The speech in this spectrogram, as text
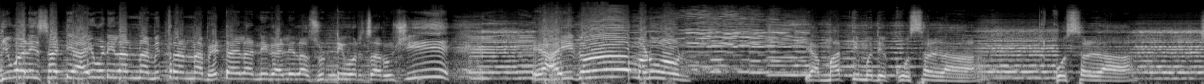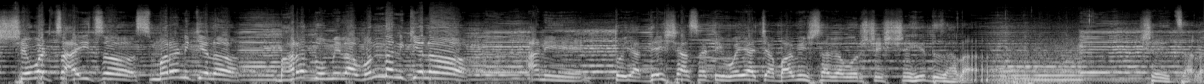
दिवाळीसाठी आई वडिलांना मित्रांना भेटायला निघालेला सुट्टीवरचा ऋषी हे आई ग म्हणून. या मातीमध्ये कोसळला. कोसळला. शेवटचं आईचं स्मरण केलं भारतभूमीला वंदन केलं आणि तो या देशासाठी वयाच्या बावीसाव्या वर्षी शहीद झाला. शहीद झाला.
